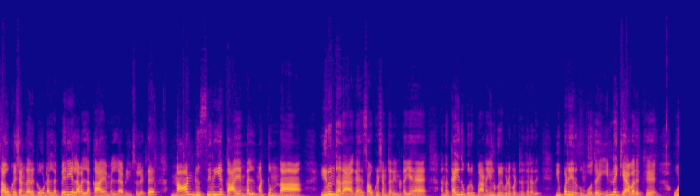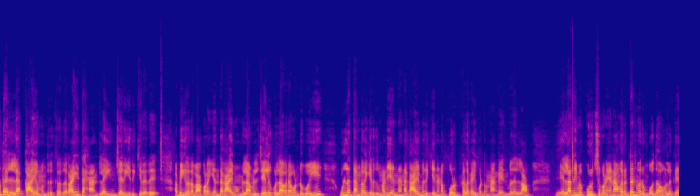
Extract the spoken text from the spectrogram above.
சவுக்கு சங்கருக்கு உடலில் பெரிய லெவலில் காயம் இல்லை அப்படின்னு சொல்லிட்டு நான்கு சிறிய காயங்கள் மட்டும்தான் இருந்ததாக சவுக்கு சங்கரினுடைய அந்த கைது குறிப்பாணையில் குறிப்பிடப்பட்டிருக்கிறது. இப்படி இருக்கும்போது இன்னைக்கு அவருக்கு உடலில் காயம் வந்திருக்கிறது. ரைட் ஹேண்டில் இன்ஜரி இருக்கிறது அப்படிங்கிறத பார்க்குறோம். எந்த காயமும் இல்லாமல் ஜெயிலுக்குள்ளே அவரை கொண்டு போய் உள்ளே தங்க வைக்கிறதுக்கு முன்னாடி என்னென்ன காயம் இருக்குது என்னென்ன பொருட்களை கைப்பற்றினாங்க என்பதெல்லாம் எல்லாத்தையுமே குறிச்சுக்கணும். ஏன்னா அவங்க ரிட்டர்ன் வரும்போது அவங்களுக்கு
